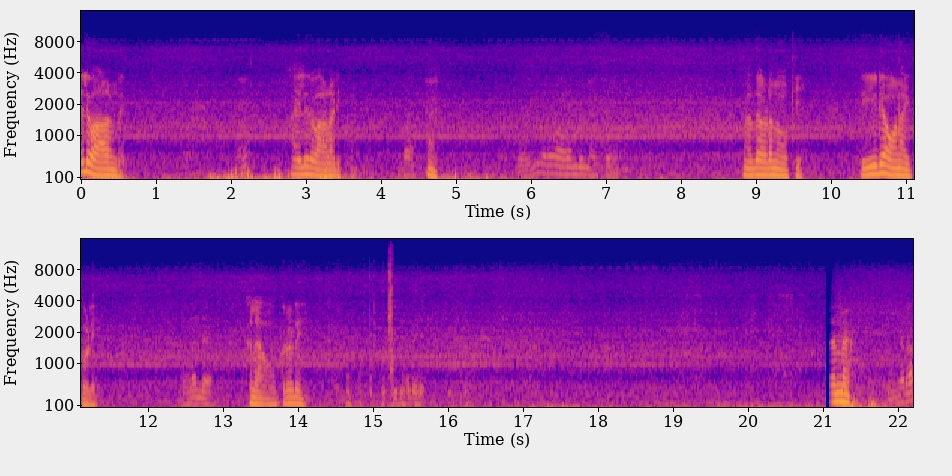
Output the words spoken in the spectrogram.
അതിൽ വാളുണ്ട്. അതിലൊരു വാളടിക്കും. അത് അവിടെ നോക്കി. വീഡിയോ ഓൺ ആയിക്കോളി അല്ല ഓപ്പറോടെ തന്നെ കുഞ്ഞടാ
